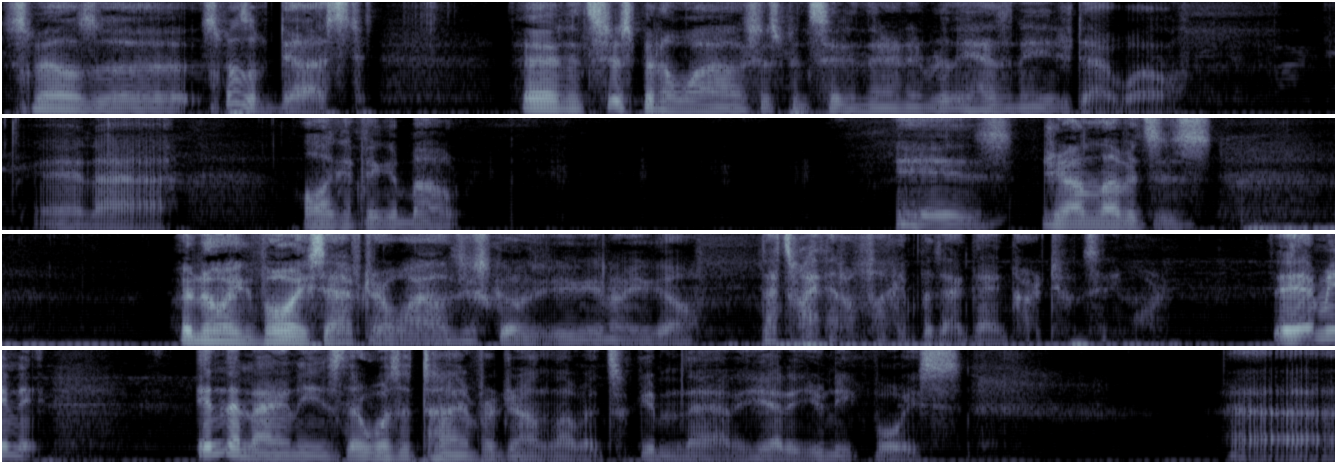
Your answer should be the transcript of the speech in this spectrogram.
smells uh smells of dust. And it's just been a while. It's just been sitting there, and it really hasn't aged that well. And uh, all I can think about is Jon Lovitz's annoying voice after a while. It just goes, you, you know, you go, that's why they don't fucking put that guy in cartoons anymore. I mean, in the 90s, there was a time for Jon Lovitz. Give him that. He had a unique voice. Uh,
